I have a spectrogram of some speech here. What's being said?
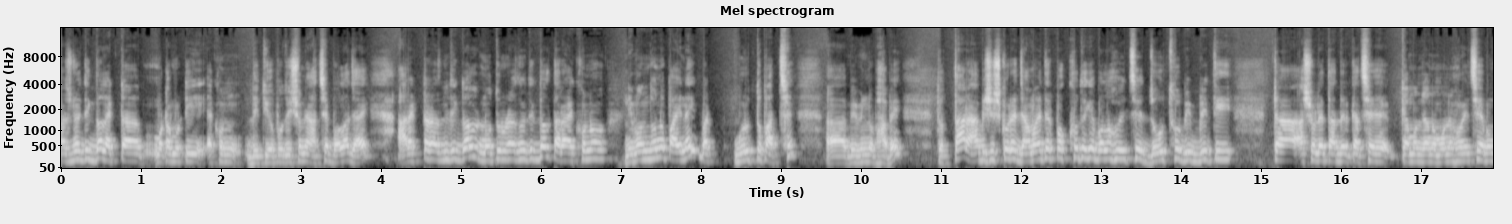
রাজনৈতিক দল, একটা মোটামুটি এখন দ্বিতীয় পজিশনে আছে বলা যায়, আর একটা রাজনৈতিক দল, নতুন রাজনৈতিক দল, তারা এখনও নিবন্ধনও পায় নাই বাট গুরুত্ব পাচ্ছে বিভিন্নভাবে। তো তারা, বিশেষ করে জামায়াতের পক্ষ থেকে বলা হয়েছে, যৌথ বিবৃতিটা আসলে তাদের কাছে কেমন যেন মনে হয়েছে এবং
